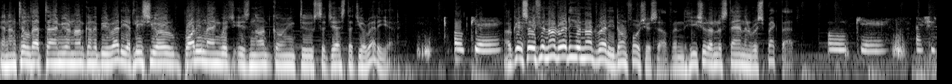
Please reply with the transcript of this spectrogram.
And until that time, you're not going to be ready. At least your body language is not going to suggest that you're ready yet. Okay. Okay, so if you're not ready, you're not ready. Don't force yourself, and he should understand and respect that. Okay. I should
